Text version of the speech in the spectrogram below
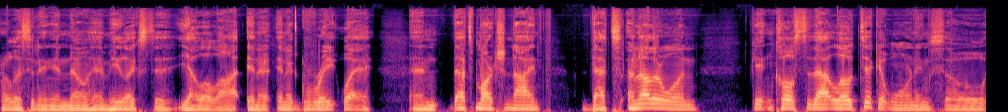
are listening and know him, he likes to yell a lot in a, in a great way. And that's March 9th. That's another one getting close to that low ticket warning. So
